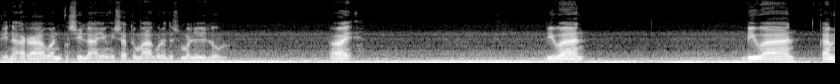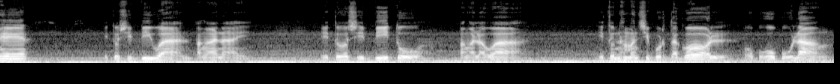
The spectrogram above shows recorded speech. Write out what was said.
Pinaarawan ko sila. Yung isa tumago na doon sa malilom. Hoy. B1. B1. Come here. Ito si B1, panganay. Ito si B2, pangalawa. Ito naman si Bordagol. Paupo-upo lang.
